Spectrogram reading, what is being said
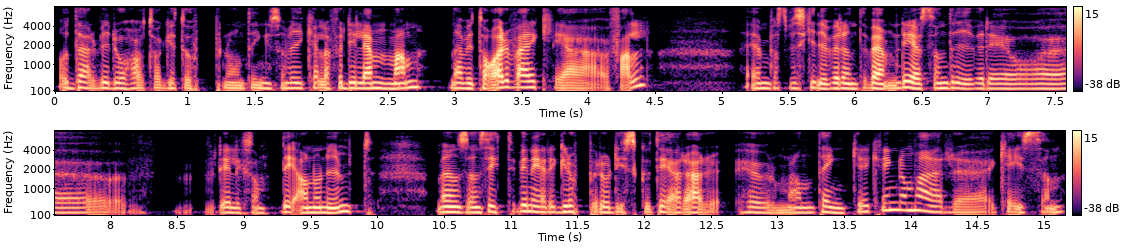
Och där vi då har tagit upp någonting som vi kallar för dilemman när vi tar verkliga fall. Eh, fast vi skriver inte vem det är som driver det och eh, det är, liksom, det är anonymt. Men sen sitter vi ner i grupper och diskuterar hur man tänker kring de här casen.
